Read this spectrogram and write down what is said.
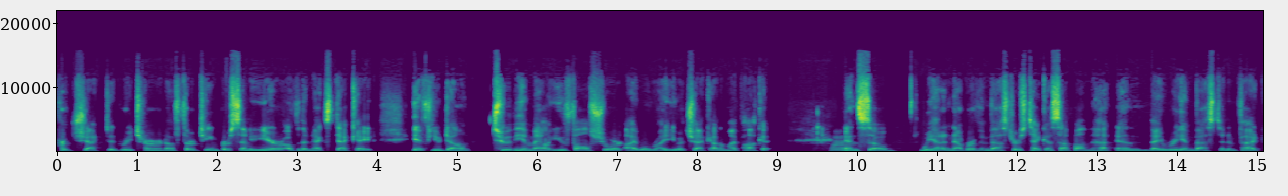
projected return of 13% a year over the next decade. If you don't, to the amount you fall short, I will write you a check out of my pocket. Wow. And so we had a number of investors take us up on that and they reinvested. In fact,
